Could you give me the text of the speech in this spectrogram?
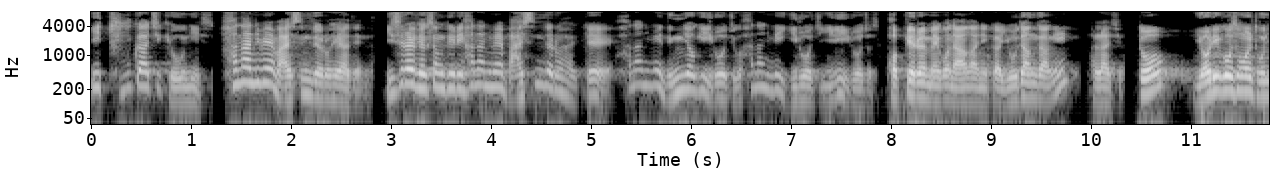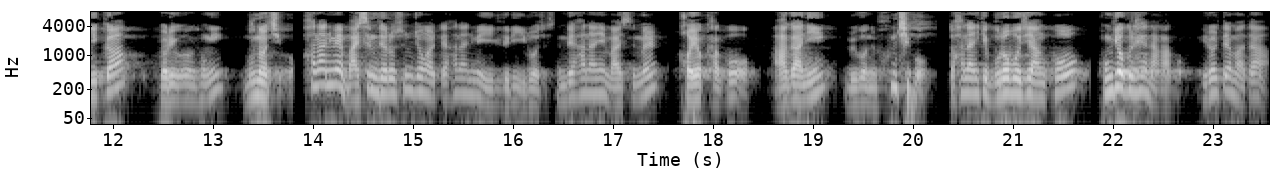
이 두 가지 교훈이 있습니다. 하나님의 말씀대로 해야 된다. 이스라엘 백성들이 하나님의 말씀대로 할 때 하나님의 능력이 이루어지고 하나님의 이루어지, 일이 이루어졌어요. 법계를 메고 나아가니까 요단강이 달라지고 또 여리고성을 도니까 여리고성이 무너지고 하나님의 말씀대로 순종할 때 하나님의 일들이 이루어졌어요. 근데 하나님의 말씀을 거역하고 아간이 물건을 훔치고 또 하나님께 물어보지 않고 공격을 해 나가고 이럴 때마다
